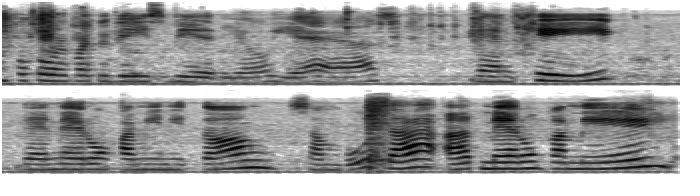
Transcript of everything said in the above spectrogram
ang putol for today's video. Yes. Then cake. Then meron kami nitong sambusa at meron kaming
